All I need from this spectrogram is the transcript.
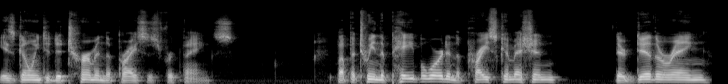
is going to determine the prices for things but between the pay board and the price commission they're dithering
